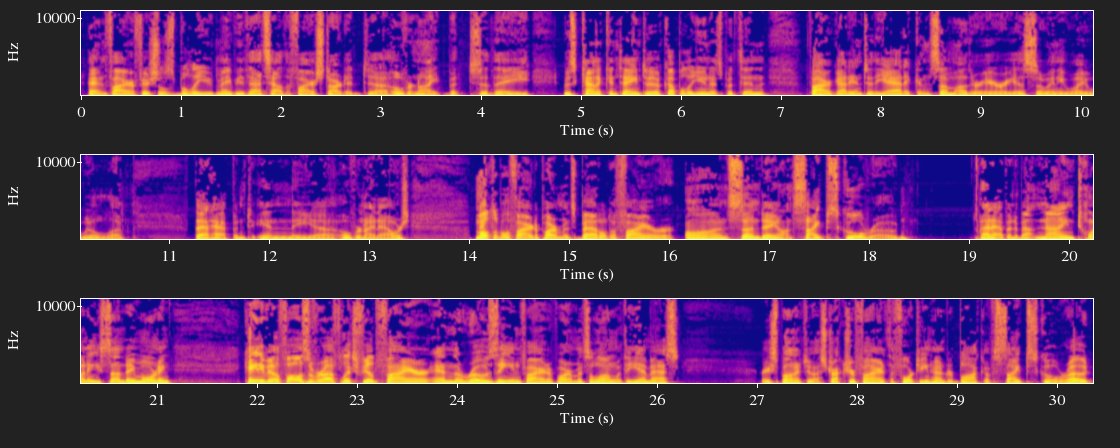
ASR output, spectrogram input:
And fire officials believe maybe that's how the fire started uh, overnight. But uh, they it was kind of contained to a couple of units, but then fire got into the attic and some other areas. So anyway, we'll uh, that happened in the uh, overnight hours. Multiple fire departments battled a fire on Sunday on Sipe School Road. That happened about 9:20 Sunday morning. Caneyville Falls of Rough, Leitchfield Fire, and the Rosine Fire Departments, along with EMS, responded to a structure fire at the 1400 block of Sipe School Road.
